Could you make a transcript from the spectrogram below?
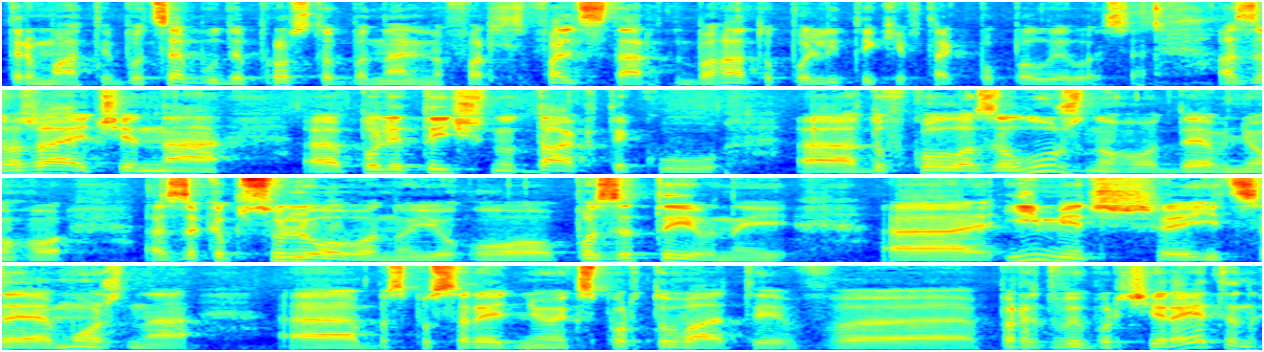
тримати, бо це буде просто банально фаль- фальстарт. Багато політиків так попалилося. А зважаючи на е, політичну тактику е, довкола залужного, де в нього закапсульовано його позитивний е, імідж, і це можна безпосередньо експортувати в е, передвиборчий рейтинг.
